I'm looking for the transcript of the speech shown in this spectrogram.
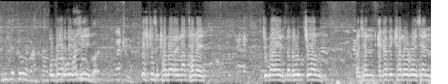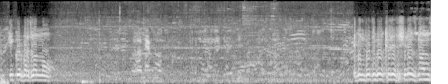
খুঁজে তো উপহার দেখেছি বেশ কিছু খেলোয়াড়ের মাধ্যমে। জুবাইর তথা উজ্জ্বল। রয়েছেন একাধিক খেলোয়াড় রয়েছেন কি করবার জন্য। এবং প্রতিপক্ষের সিরাজগঞ্জ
